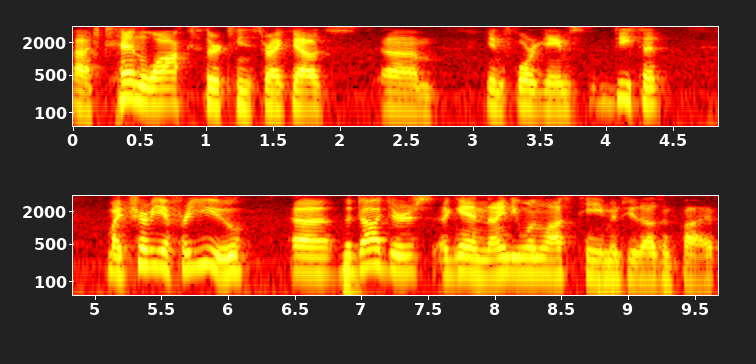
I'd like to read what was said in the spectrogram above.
Uh, 10 walks, 13 strikeouts um, in four games. Decent. My trivia for you uh, the Dodgers, again, 91 loss team in 2005.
